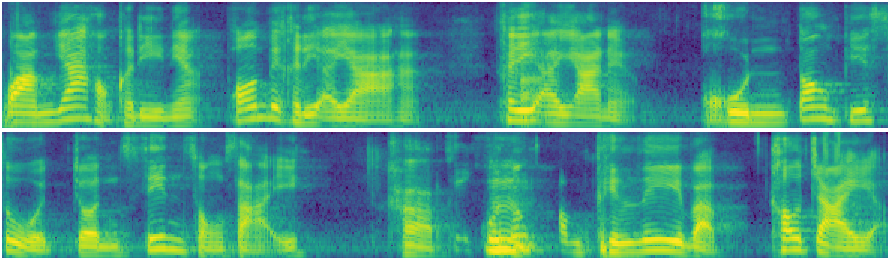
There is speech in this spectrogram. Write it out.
ความยากของคดีเนี้ยเพราะมันเป็นคดีอาญาฮะคดีครับอาญาเนี่ย คุณต้องพิสูจน์จนสิ้นสงสัย ครับคุณต้อง completely แบบเข้าใจอะ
